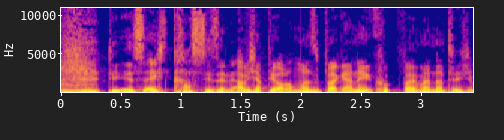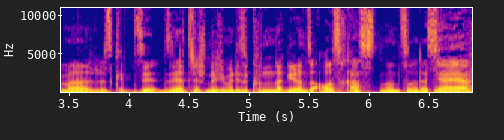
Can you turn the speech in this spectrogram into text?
Die ist echt krass, die Sendung. Aber ich habe die auch immer super gerne geguckt, weil man natürlich immer, es gibt sind ja zwischendurch immer diese Kunden da, die dann so ausrasten und so. Deswegen Ja, ja.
